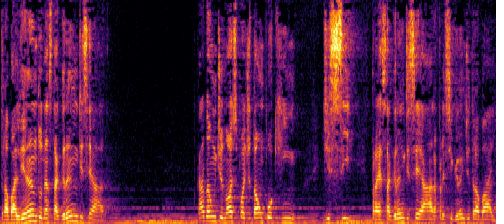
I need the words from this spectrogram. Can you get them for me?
trabalhando nesta grande seara. Cada um de nós pode dar um pouquinho de si para essa grande seara, para esse grande trabalho.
